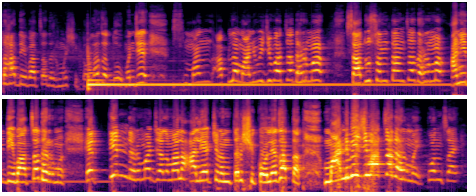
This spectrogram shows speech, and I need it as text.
तर हा देवाचा धर्म शिकवला जातो. म्हणजे मन- आपला मानवी जीवाचा धर्म साधू संतांचा धर्म आणि देवाचा धर्म हे तीन धर्म जन्माला आल्याच्यानंतर शिकवल्या जातात. मानवी जीवाचा धर्म आहे कोणचा आहे?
